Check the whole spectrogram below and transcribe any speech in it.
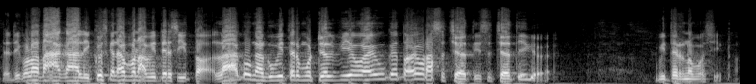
Jadi kalau tak akaligus kenapa nak witir sitok? Lah aku nganggo witir model piye wae ketoke ora sejati, sejati gak. Witir napa sitok?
